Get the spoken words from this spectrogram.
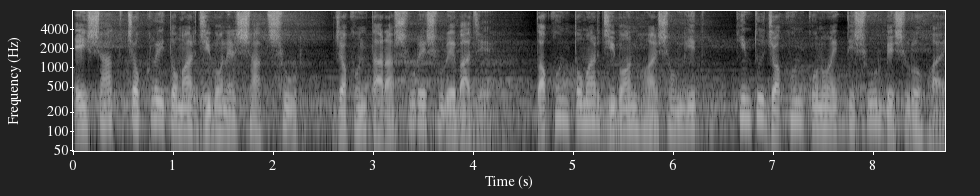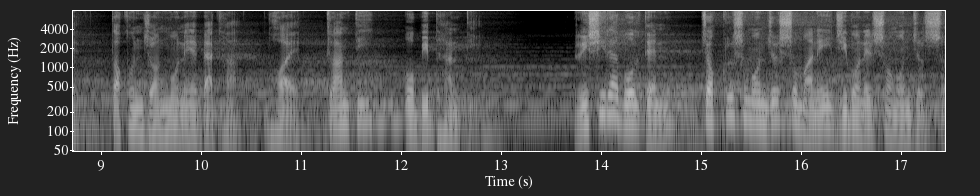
এই সাত চক্রই তোমার জীবনের সাত সুর। যখন তারা সুরে সুরে বাজে, তখন তোমার জীবন হয় সংগীত, কিন্তু যখন কোনো একটি সুর বেসুরো হয়, তখন জন্ম নেয় ব্যথা, ভয়, ক্লান্তি ও বিভ্রান্তি। ঋষিরা বলতেন, চক্র সামঞ্জস্য মানেই জীবনের সামঞ্জস্য।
